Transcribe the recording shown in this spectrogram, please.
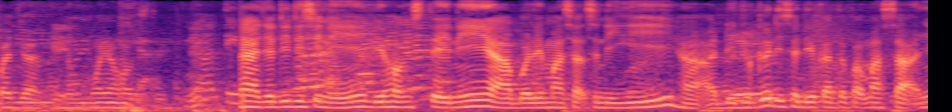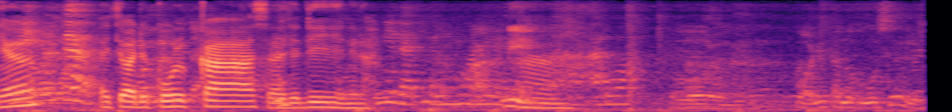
Pajak Moyang Homestay. Nah, jadi di sini di homestay ni ha, boleh masak sendiri. Ha, ada juga disediakan tempat masaknya. Itu ada kulkas. Ha, jadi inilah. Ni. Ha. Oh, ni tambah ni.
